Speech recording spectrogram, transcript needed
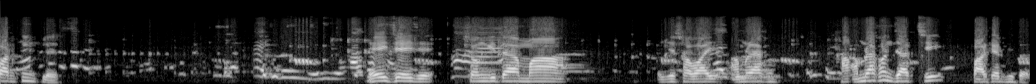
পার্কিং প্লেস এই যে এই যে, সঙ্গীতা, মা, এই যে সবাই, আমরা এখন আমরা এখন যাচ্ছি পার্কের ভিতর।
